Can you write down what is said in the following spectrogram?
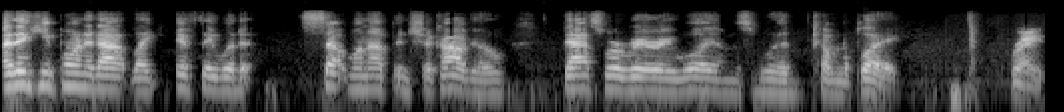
I think he pointed out, like, if they would set one up in Chicago, that's where Riri Williams would come to play. Right.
